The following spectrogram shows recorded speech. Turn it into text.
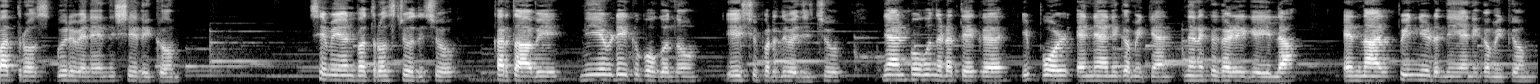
പത്രോസ് ഗുരുവിനെ നിഷേധിക്കും. ശിമയോൻ പത്രോസ് ചോദിച്ചു കർത്താവെ നീ എവിടേക്ക് പോകുന്നു? യേശു പ്രതിവചിച്ചു ഞാൻ പോകുന്നിടത്തേക്ക് ഇപ്പോൾ എന്നെ അനുഗമിക്കാൻ നിനക്ക് കഴിയുകയില്ല. എന്നാൽ പിന്നീട് നീ അനുഗമിക്കും.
